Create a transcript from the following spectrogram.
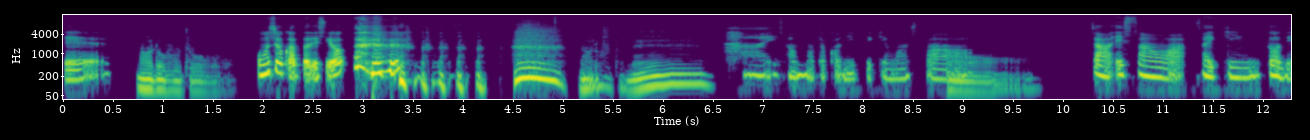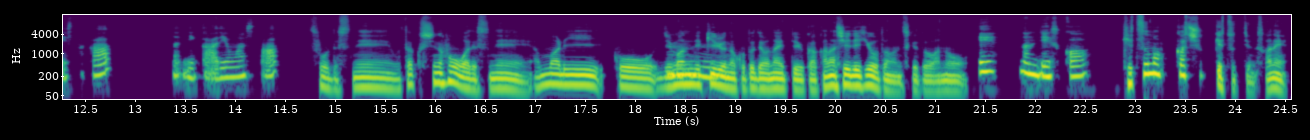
て、なるほど。面白かったですよ。なるほどね。はい、そんなとこに行ってきましあた。じゃあ、S さんは最近どうでしたか？何かありました？そうですね。私の方はですね、あんまりこう自慢できるようなことではないというか、悲しい出来事なんですけど、あの、え、何ですか？結膜下出血っていうんですかね。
